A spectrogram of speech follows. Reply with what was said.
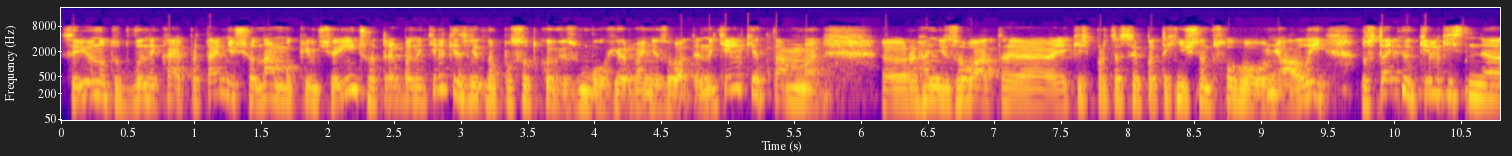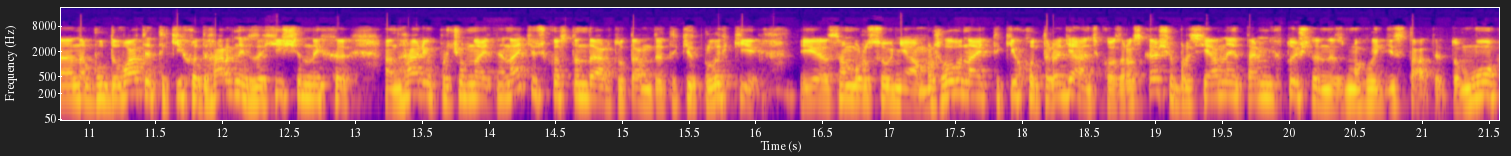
все рівно тут виникає питання, що нам, окрім всього іншого, треба не тільки злітно-посадкові змоги організувати, не тільки там е, організувати е, якісь процеси по технічному обслуговуванню, але й достатню кількість е, набудувати таких от гарних захищених е, ангарів, причому навіть не натівського стандарту, там де такі легкі і саморозсувні, а можливо навіть таких от радянського зразка, щоб росіяни там їх точно не змогли дістати. Тому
